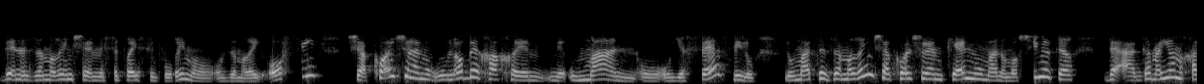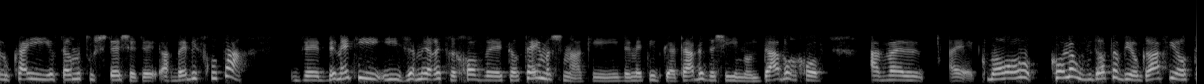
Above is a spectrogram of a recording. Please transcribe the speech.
בין הזמרים שהם מספרי סיפורים או, או זמרי אופי, שהקול שלהם הוא לא בהכרח אה, מאומן או, או יפה אפילו, לעומת הזמרים שהקול שלהם כן מאומן או מרשים יותר, וגם היום החלוקה היא יותר מטושטשת, אה, הרבה בזכותה. ובאמת היא, היא זמרת רחוב אה, תרתי משמע, כי היא באמת התגאתה בזה שהיא נולדה ברחוב, אבל אה, כמו כל העובדות הביוגרפיות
